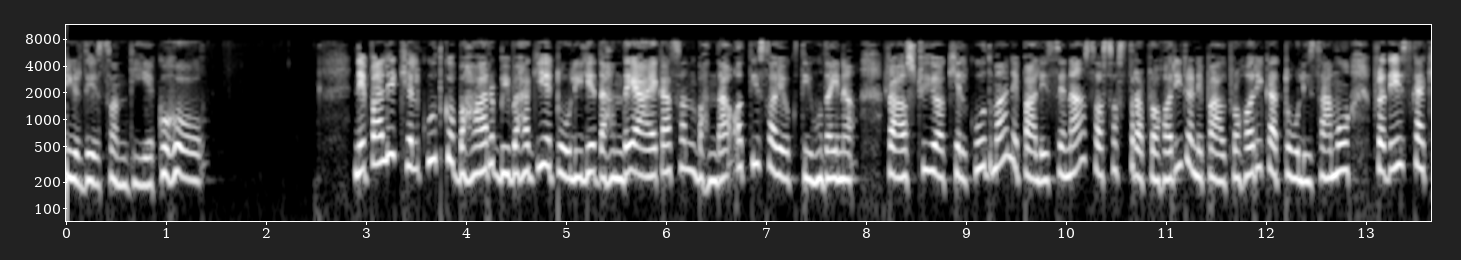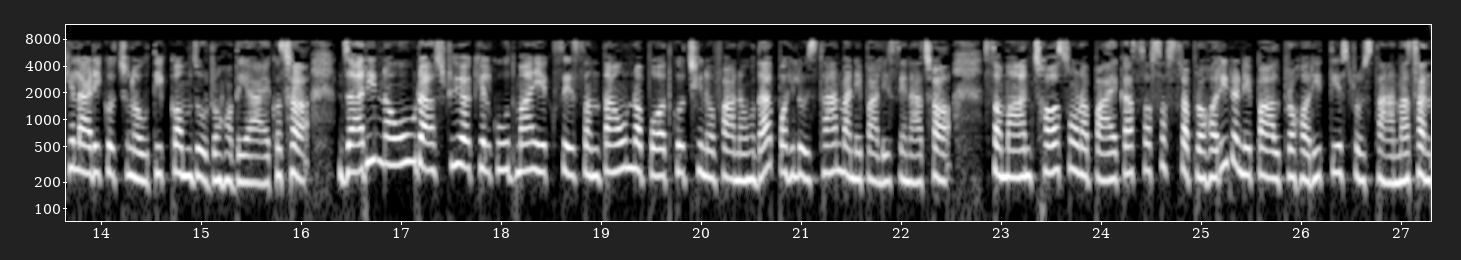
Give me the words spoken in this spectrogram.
निर्देशन दिएको हो। नेपाली खेलकुदको भार विभागीय टोलीले धान्दै आएका छन् भन्दा अतिशयोक्ति हुँदैन। राष्ट्रिय खेलकुदमा नेपाली सेना सशस्त्र प्रहरी र नेपाल प्रहरीका टोली सामु प्रदेशका खेलाड़ीको चुनौती कमजोर रहँदै आएको छ। जारी नौं राष्ट्रिय खेलकुदमा एक सय सन्ताउन्न पदको छिनोफानो हुँदा पहिलो स्थानमा नेपाली सेना छ। समान छ स्वर्ण पाएका सशस्त्र प्रहरी र नेपाल प्रहरी तेस्रो स्थानमा छन्।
